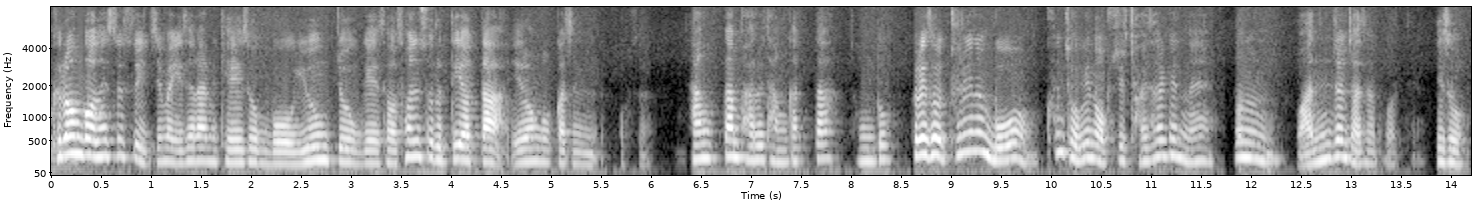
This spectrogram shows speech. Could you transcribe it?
그런 건 했을 수 있지만 이 사람이 계속 뭐 유흥 쪽에서 선수로 뛰었다 이런 것까지는 없어요. 잠깐 발을 담갔다 정도? 그래서 둘이는 뭐 큰 저기는 없이 잘 살겠네. 저는 완전 잘 살 것 같아요. 계속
